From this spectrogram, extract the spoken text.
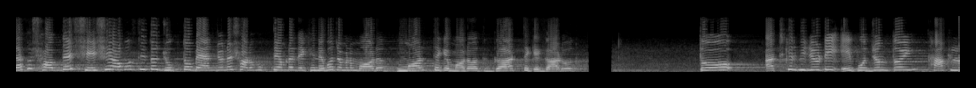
দেখো, শব্দের শেষে অবস্থিত যুক্ত ব্যঞ্জনের স্বরভুক্তি আমরা দেখে নেব, যেমন মরদ মর থেকে মরদ, গাঢ় থেকে গারদ তো আজকের ভিডিওটি এই পর্যন্তই থাকল।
